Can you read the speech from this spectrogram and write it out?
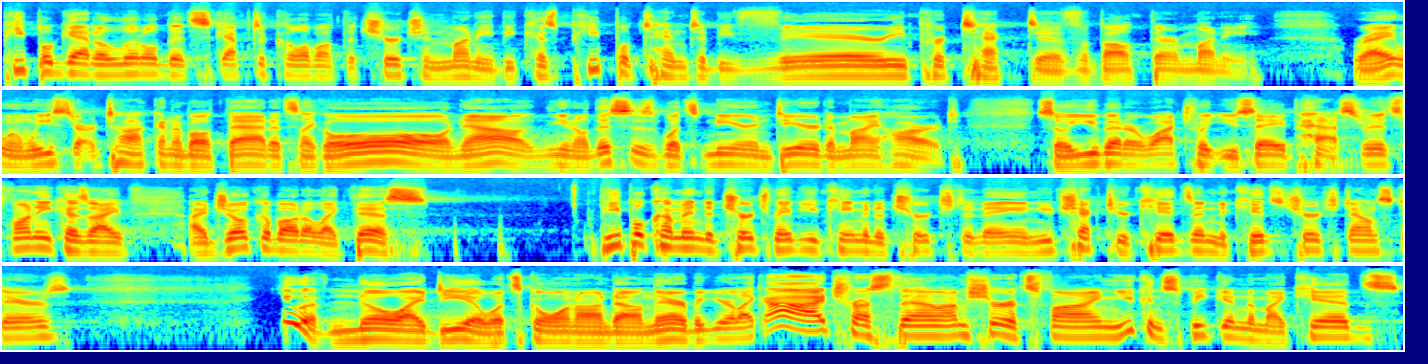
People get a little bit skeptical about the church and money because people tend to be very protective about their money right? When we start talking about that, it's like, oh, now, you know, this is what's near and dear to my heart. So you better watch what you say, Pastor. It's funny because I, I joke about it like this people come into church, maybe you came into church today and you checked your kids into kids' church downstairs. You have no idea what's going on down there, but you're like, ah, I trust them. I'm sure it's fine. You can speak into my kids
